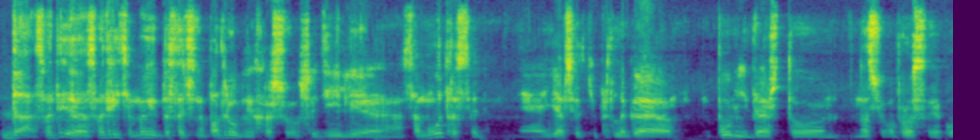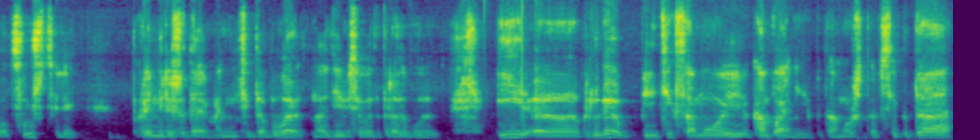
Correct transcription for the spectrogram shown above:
Да, смотри, э, смотрите, мы достаточно подробно и хорошо обсудили саму отрасль. Э, я все-таки предлагаю помнить, да, что у нас еще вопросы от слушателей, по крайней мере, ожидаем. Они не всегда бывают, но, надеемся, в этот раз будут. И э, предлагаю перейти к самой компании, потому что всегда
